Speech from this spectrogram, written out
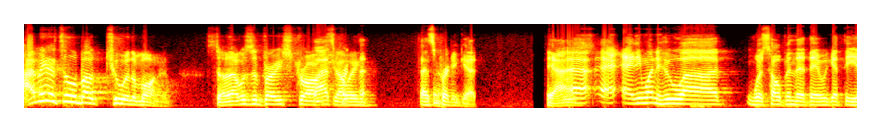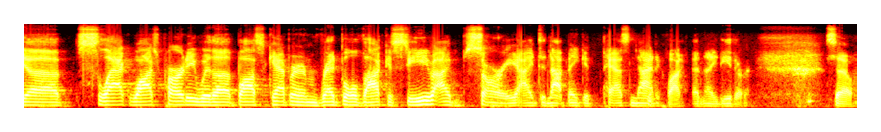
I made it till about two in the morning. So that was a very strong Well, that's showing. that- that's Yeah. pretty good. Yeah. Uh, anyone who uh, was hoping that they would get the uh, Slack watch party with uh, Boston Capper and Red Bull Vodka Steve, I'm sorry, I did not make it past nine o'clock that night either. So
